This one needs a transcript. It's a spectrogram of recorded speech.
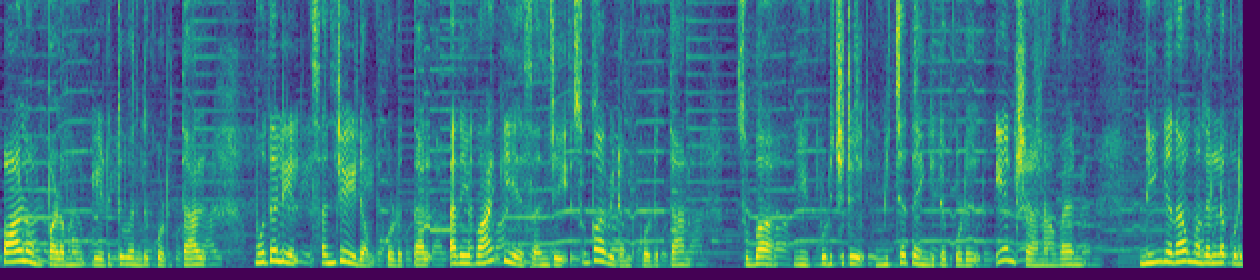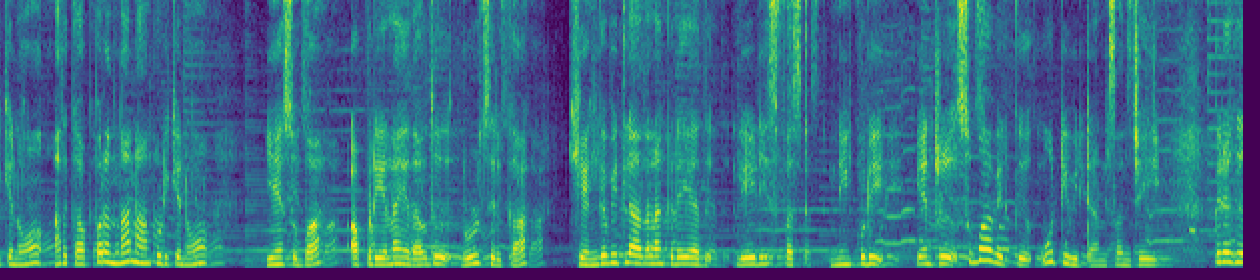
பாலும் பழமும் எடுத்து வந்து கொடுத்தாள். முதலில் சஞ்சயிடம் கொடுத்தாள். அதை வாங்கிய சஞ்சய் சுபாவிடம் கொடுத்தான். சுபா நீ குடிச்சிட்டு மிச்சத்தை எங்கிட்ட கொடு என்றான் அவன். நீங்க தான் முதல்ல குடிக்கணும் அதுக்கப்புறம் தான் நான் குடிக்கணும். ஏன் சுபா அப்படியெல்லாம் ஏதாவது ரூல்ஸ் இருக்கா? எங்க வீட்டில் அதெல்லாம் கிடையாது. லேடிஸ் ஃபர்ஸ்ட் நீ குடி என்று சுபாவிற்கு ஊட்டி விட்டான் சஞ்சய். பிறகு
